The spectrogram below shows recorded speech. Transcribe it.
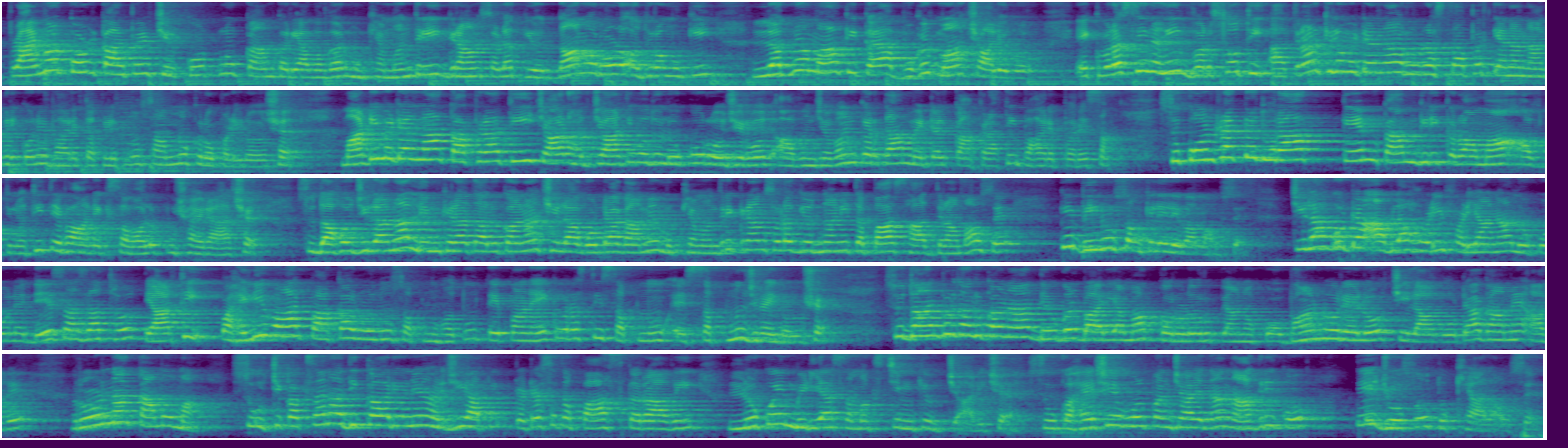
પ્રાઇમર કોટ કાર્પેટ ચિલકોટનું કામ કર્યા વગર મુખ્યમંત્રી ગ્રામ સડક યોજનાનો રોડ અધૂરો મૂકી લગ્નમાં કે કયા ભૂગર્ભમાં ચાલ્યો ગયો. એક વર્ષથી નહીં, વર્ષોથી આ ત્રણ કિલોમીટરના રોડ રસ્તા પર ત્યાંના નાગરિકોને ભારે તકલીફનો સામનો કરવો પડી રહ્યો છે. માટી મેટલના કાંકરાથી ચાર હજારથી વધુ લોકો રોજે રોજ આવન જવન કરતા મેટલ કાંકરાથી ભારે પરેશાન. શું કોન્ટ્રાક્ટર દ્વારા કેમ કામગીરી કરવામાં આવતી નથી તેવા અનેક સવાલો પૂછાઈ રહ્યા છે. સુદાહોદ જિલ્લાના લીમખેડા તાલુકાના ચીલાગોટા ગામે મુખ્યમંત્રી ગ્રામ સડક યોજનાની તપાસ હાથ ધરવામાં આવશે કે ભીનું સંકેલી લેવામાં આવશે? ચીલાગોટા આબલા હોળી ફળિયાના લોકોને દેશ આઝાદ થયો. ત્યારથી પહેલીવાર પાકા રોડનું સપનું હતું. તે પણ એક વર્ષથી સપનું એ સપનું જ રહી ગયું છે. સુધાનપુર તાલુકાના દેવગઢ બારિયામાં કરોડો રૂપિયાનો કૌભાંડનો રેલો ચીલાગોટા ગામે આવે. રોડના કામોમાં ઉચ્ચ કક્ષાના અધિકારીઓને અરજી આપી તટસ્થ તપાસ કરાવી લોકોએ મીડિયા સમક્ષ ચીમકી ઉચ્ચારી છે. શું કહે છે વોર્ડ પંચાયતના નાગરિકો? તે જોશો તો ખ્યાલ આવશે.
